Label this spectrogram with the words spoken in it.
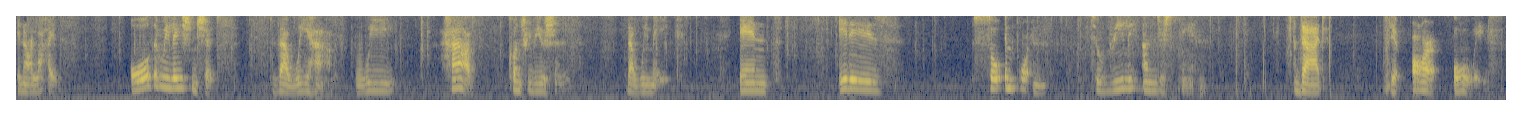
in our lives all the relationships that we have we have contributions that we make and it is so important to really understand that there are always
